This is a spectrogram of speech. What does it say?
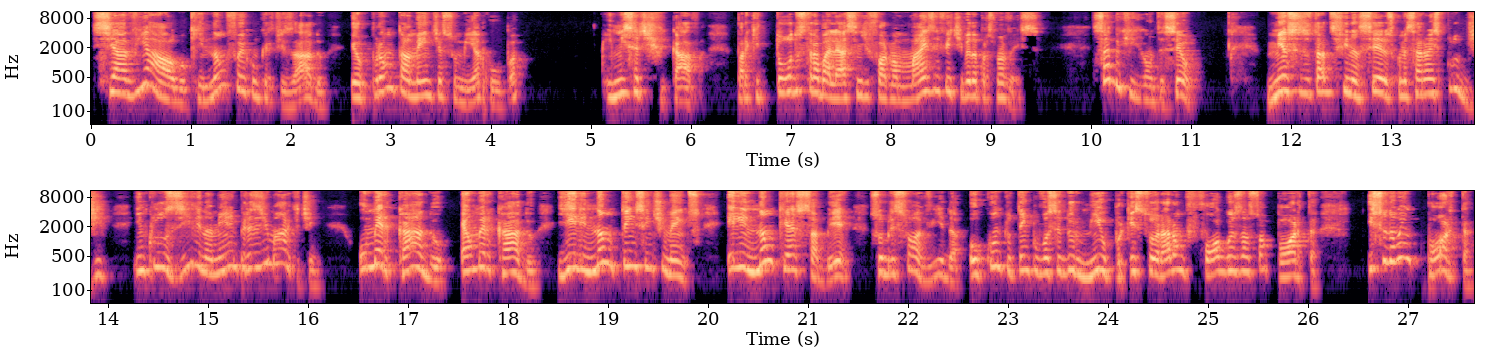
Se havia algo que não foi concretizado, eu prontamente assumia a culpa e me certificava para que todos trabalhassem de forma mais efetiva da próxima vez. Sabe o que aconteceu? Meus resultados financeiros começaram a explodir, inclusive na minha empresa de marketing. O mercado é o mercado e ele não tem sentimentos. Ele não quer saber sobre sua vida ou quanto tempo você dormiu porque estouraram fogos na sua porta. Isso não importa.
